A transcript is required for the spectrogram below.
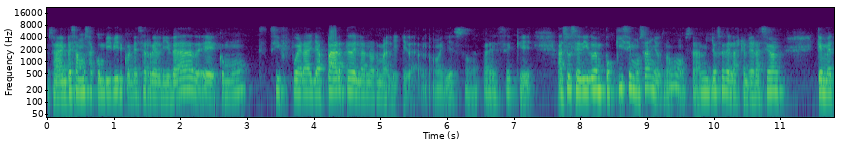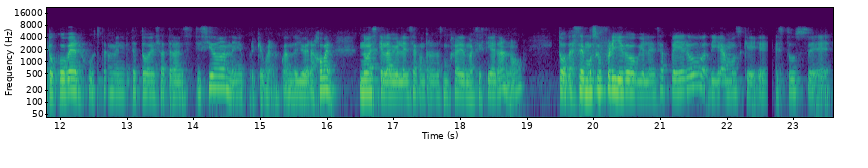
O sea, empezamos a convivir con esa realidad eh, como si fuera ya parte de la normalidad, ¿no? Y eso me parece que ha sucedido en poquísimos años, ¿no? O sea, yo soy de la generación que me tocó ver justamente toda esa transición, porque bueno, cuando yo era joven, no es que la violencia contra las mujeres no existiera, ¿no? todas hemos sufrido violencia, pero digamos que estos... Eh,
